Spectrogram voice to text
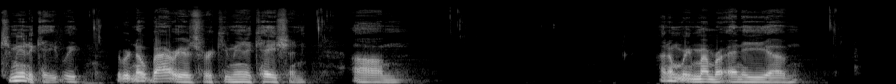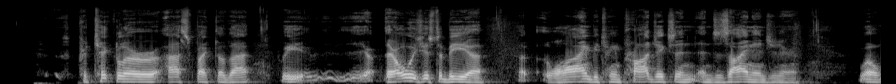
communicate. We there were no barriers for communication. Um, I don't remember any um particular aspect of that. We there always used to be a, a line between projects and, and design engineering. Well,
